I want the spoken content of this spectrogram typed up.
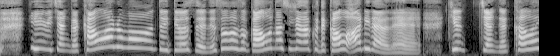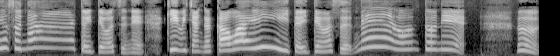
きみちゃんが顔あるもんと言ってますよね。そうそうそう、顔なしじゃなくて顔ありだよね。きゅんちゃんがかわよそなーと言ってますね。きみちゃんがかわいいと言ってます。ねえ、ほんとに。うん。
